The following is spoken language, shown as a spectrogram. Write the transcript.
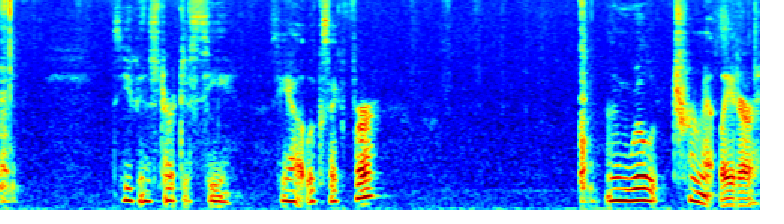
So you can start to see, see how it looks like fur? And we'll trim it later.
